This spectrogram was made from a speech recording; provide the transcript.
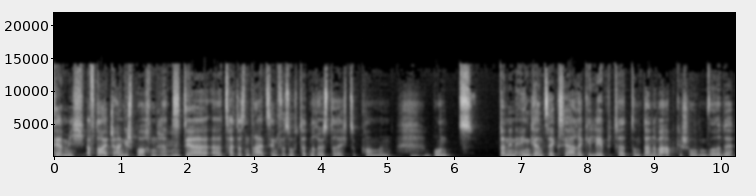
der mich auf Deutsch angesprochen hat, mhm. der äh, 2013 versucht hat, nach Österreich zu kommen mhm. und dann in England sechs Jahre gelebt hat und dann aber abgeschoben wurde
